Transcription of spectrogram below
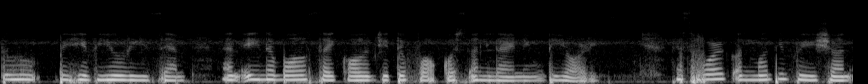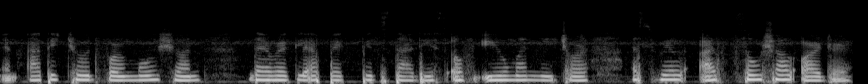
to behaviorism and enables psychology to focus on learning theory. His work on motivation and attitude formation directly affected studies of human nature as well as social order.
